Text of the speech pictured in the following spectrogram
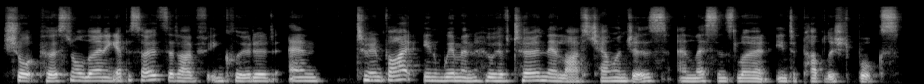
short personal learning episodes that I've included and to invite in women who have turned their life's challenges and lessons learned into published books,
